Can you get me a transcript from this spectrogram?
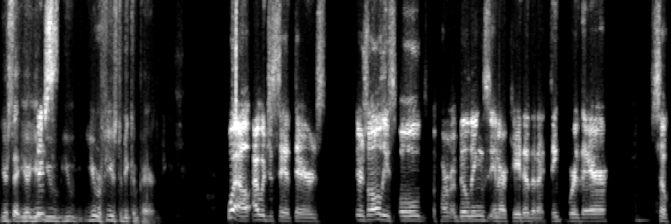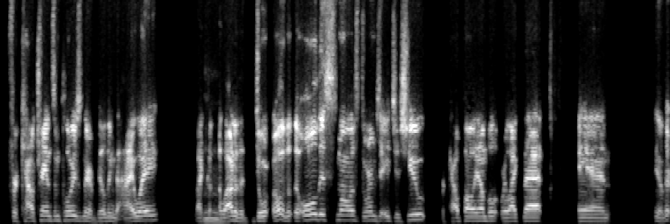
you're saying you you you you refuse to be compared Well, I would just say that there's there's all these old apartment buildings in Arcata that I think were there. So for Caltrans employees when they're building the highway, like a- Mm. a lot of the door, oh, the, the oldest, smallest dorms at HSU or Cal Poly Humboldt were like that, and you know they're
